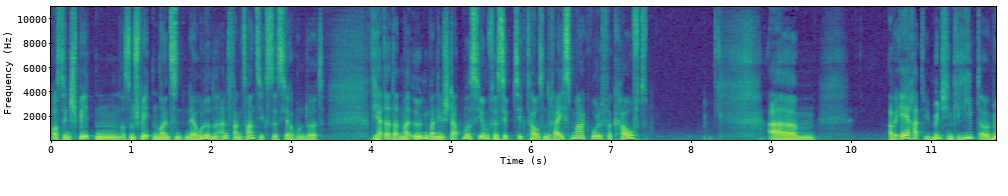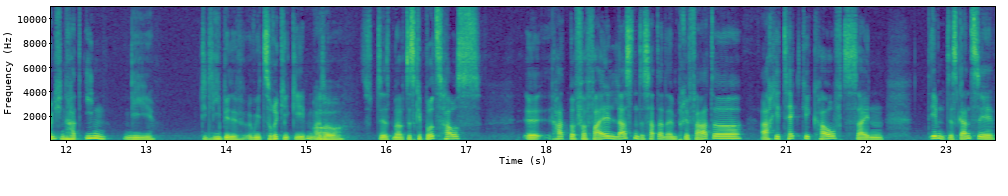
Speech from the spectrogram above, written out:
aus, den späten, aus dem späten 19. Jahrhundert und Anfang 20. Jahrhundert. Die hat er dann mal irgendwann im Stadtmuseum für 70.000 Reichsmark wohl verkauft. Ähm, aber er hat München geliebt, aber München hat ihn nie die Liebe irgendwie zurückgegeben. Also oh. das, das, Geburtshaus äh, hat man verfallen lassen, das hat dann ein privater Architekt gekauft, sein eben das Ganze,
